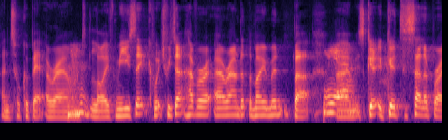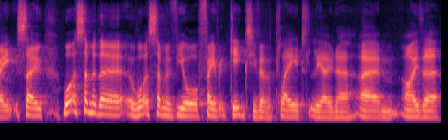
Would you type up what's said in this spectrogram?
and talk a bit around live music, which we don't have around at the moment, but yeah. um, it's good good to celebrate. So, what are some of the what are some of your favourite gigs you've ever played, Leona? Um, either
